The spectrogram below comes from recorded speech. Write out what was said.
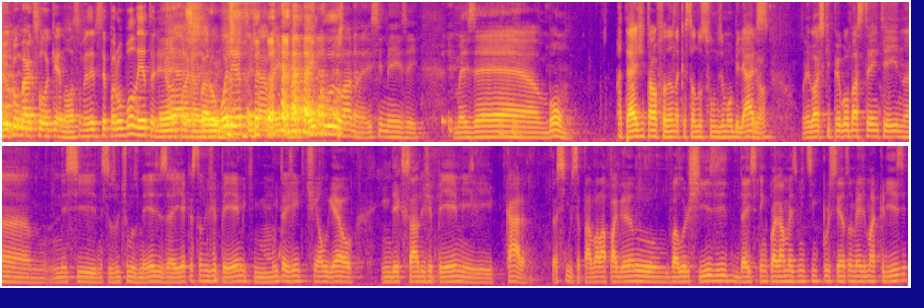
viu que o Marcos falou que é nosso, mas ele separou o boleto ali. É, pagar separou o boleto já, vai estar incluso lá né, esse mês aí. Mas é. Bom, até a gente tava falando a questão dos fundos imobiliários. Legal. Um negócio que pegou bastante aí na, nesse, nesses últimos meses aí é a questão do GPM, que muita gente tinha aluguel indexado GPM e, cara, assim, você tava lá pagando um valor X e daí você tem que pagar mais 25% no meio de uma crise.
